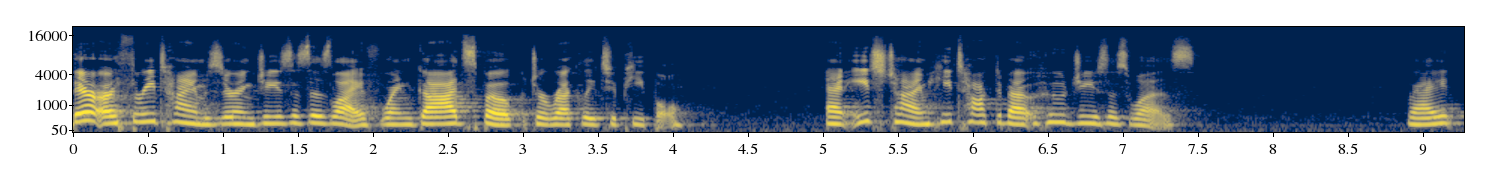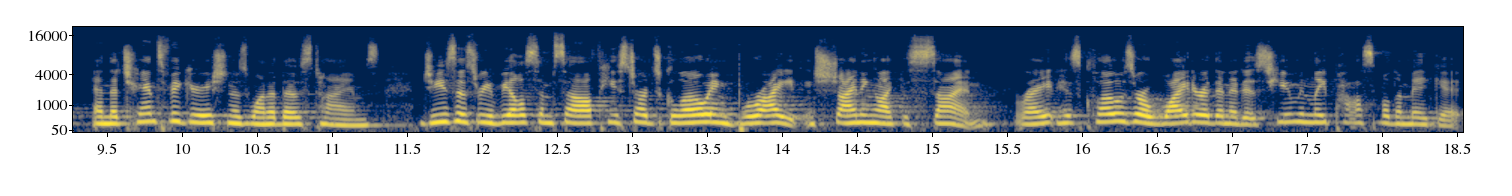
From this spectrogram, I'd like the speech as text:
there are three times during Jesus' life when God spoke directly to people. And each time he talked about who Jesus was. Right? And the transfiguration is one of those times. Jesus reveals himself. He starts glowing bright and shining like the sun, right? His clothes are whiter than it is humanly possible to make it.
